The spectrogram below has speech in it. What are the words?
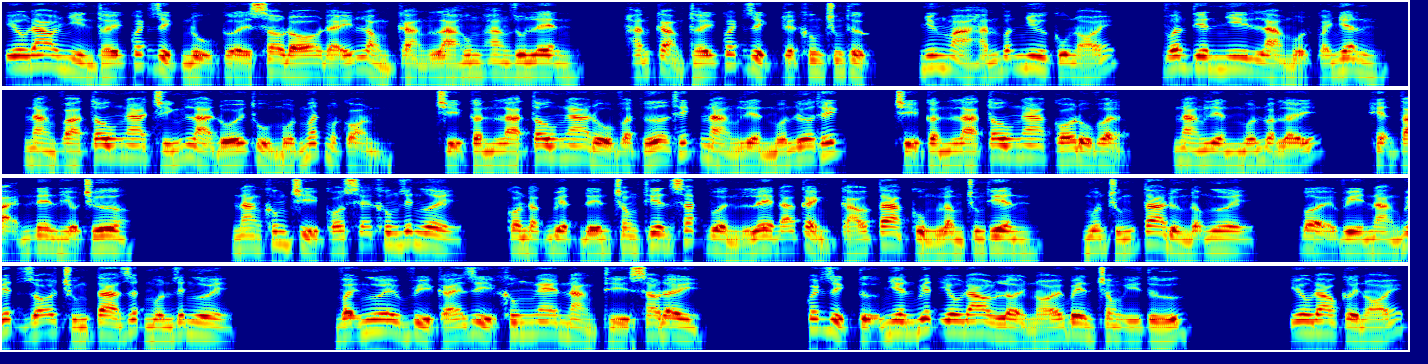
Yêu đao nhìn thấy quách dịch nụ cười sau đó đáy lòng càng là hung hăng run lên, hắn cảm thấy quách dịch tuyệt không trung thực, nhưng mà hắn vẫn như cũ nói, vân tiên nhi là một quái nhân, nàng và tâu nga chính là đối thủ một mất một còn, chỉ cần là tâu nga đồ vật ưa thích nàng liền muốn ưa thích, chỉ cần là tâu nga có đồ vật, nàng liền muốn đoạt lấy, hiện tại nên hiểu chưa? Nàng không chỉ có sẽ không giết ngươi, còn đặc biệt đến trong thiên sát vườn lê đã cảnh cáo ta cùng lâm trung thiên, muốn chúng ta đừng động ngươi, bởi vì nàng biết rõ chúng ta rất muốn giết ngươi. Vậy ngươi vì cái gì không nghe nàng thì sao đây? Quách dịch tự nhiên biết yêu đao lời nói bên trong ý tứ. Yêu đao cười nói,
